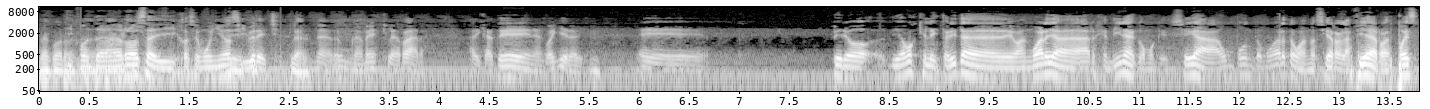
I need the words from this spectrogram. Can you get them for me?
me acuerdo. Y Fontana Rosa y José Muñoz Sí, y Brecht. claro. Una, una mezcla rara. Alcatena, cualquiera. Mm. Eh, pero digamos que la historieta de vanguardia argentina como que llega a un punto muerto cuando cierra la fierro. Después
